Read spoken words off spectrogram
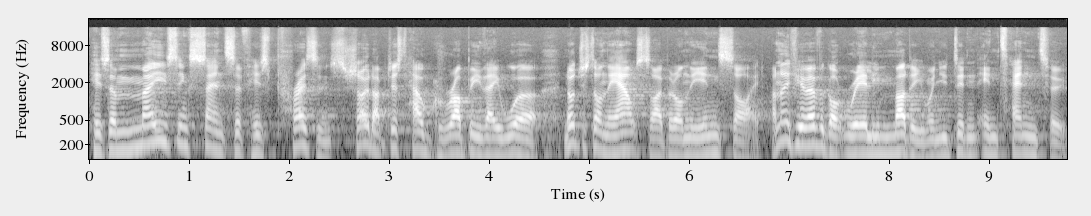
his amazing sense of his presence, showed up just how grubby they were, not just on the outside, but on the inside. I don't know if you've ever got really muddy when you didn't intend to.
